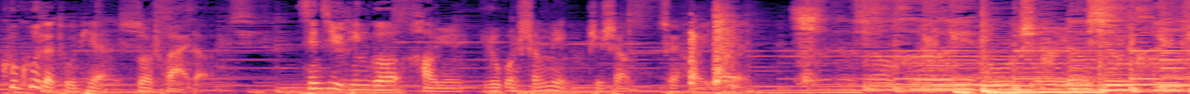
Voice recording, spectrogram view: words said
酷酷的图片做出来的。先继续听歌，郝云，如果生命只剩最后一天。小河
